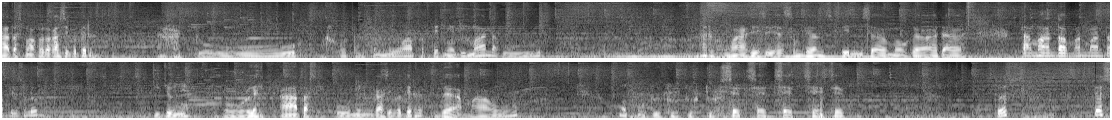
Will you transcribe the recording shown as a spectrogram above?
Atas mahkota kasih petir. Aduh mahkota semua petirnya di mana? Us aduh masih sisa 9 spin semoga ada taman-taman mantap di seluruh. Hijaunya? Boleh. Atas kuning kasih petir nggak mau. Uh, duh, duh, duh, duh. set set set set set. Terus terus.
